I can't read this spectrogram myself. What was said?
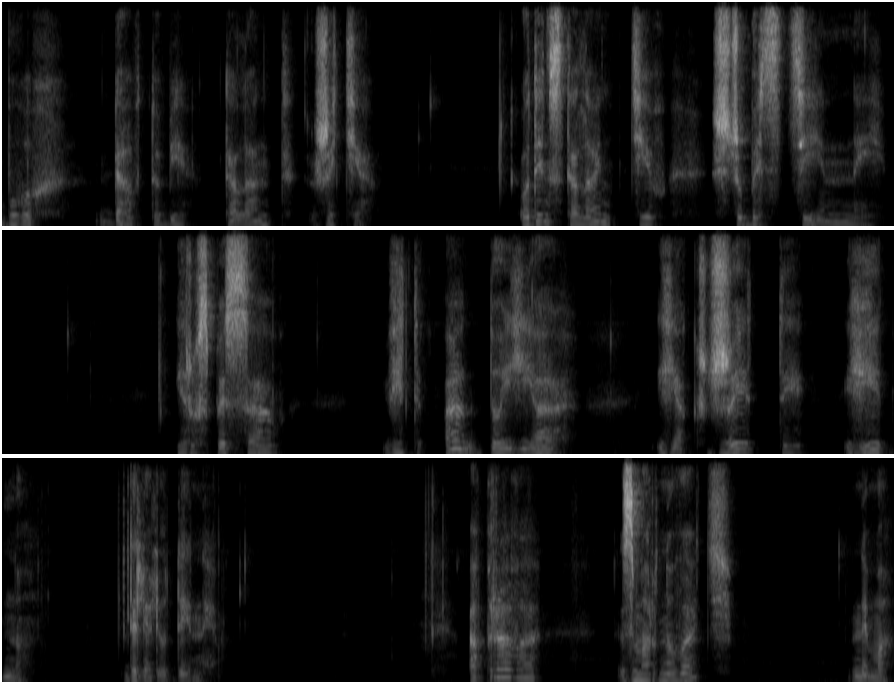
Бог дав тобі талант життя. Один з талантів, що безцінний, і розписав від А до Я, як жити гідно для людини. А права змарнувати нема.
